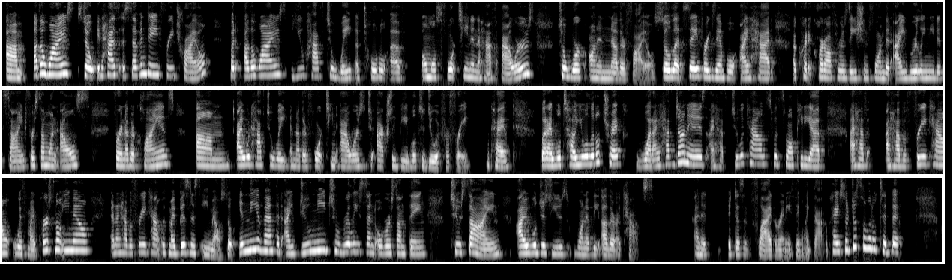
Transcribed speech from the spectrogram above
Um, otherwise, so it has a seven day free trial. But otherwise, you have to wait a total of almost 14 and a half hours to work on another file. So let's say, for example, I had a credit card authorization form that I really needed signed for someone else, for another client. Um, I would have to wait another 14 hours to actually be able to do it for free. Okay. But I will tell you a little trick. What I have done is I have two accounts with small PDF. I have I have a free account with my personal email and I have a free account with my business email. So in the event that I do need to really send over something to sign, I will just use one of the other accounts and it it doesn't flag or anything like that. Okay, so just a little tidbit,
